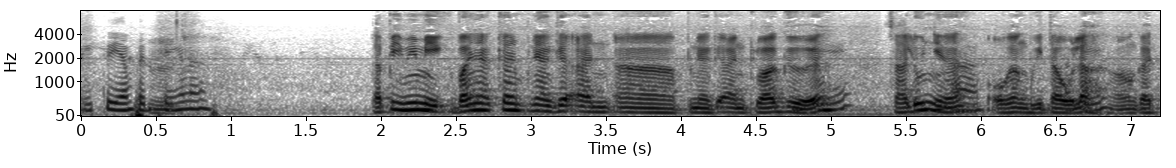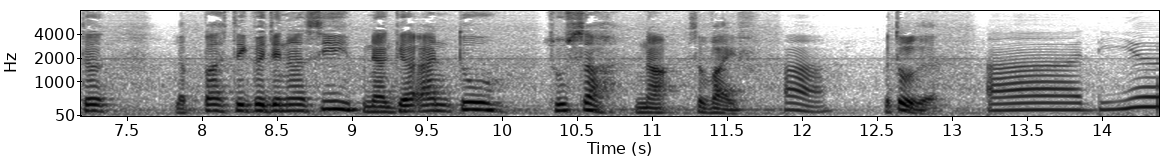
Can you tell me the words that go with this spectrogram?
itu yang penting lah. Tapi Mimi, kebanyakan perniagaan uh, perniagaan keluarga eh Okey. Selalunya Ha. orang beritahulah Okey. orang kata lepas tiga generasi perniagaan tu susah nak survive. Ha. Betul ke? Uh, dia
